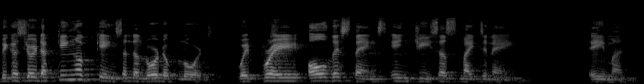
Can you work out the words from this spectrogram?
because you're the King of kings and the Lord of lords. We pray all these things in Jesus' mighty name. Amen. Amen.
